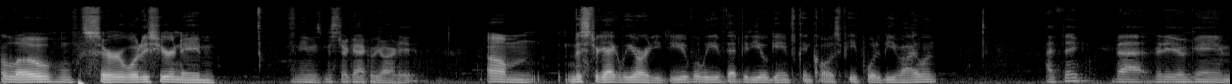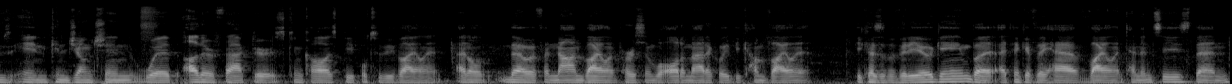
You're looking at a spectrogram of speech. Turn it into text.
Hello, sir. What is your name? My name is Mr. Gagliardi. Um, Mr. Gagliardi, do you believe that video games can cause people to be violent? I think that video games, in conjunction with other factors, can cause people to be violent. I don't know if a non-violent person will automatically become violent because of a video game, but I think if they have violent tendencies, then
